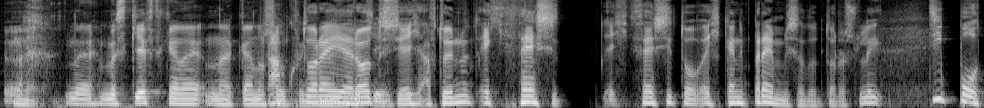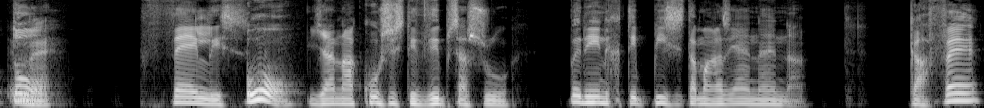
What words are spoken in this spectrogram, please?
ε, ναι. ναι, με σκέφτηκα να, να κάνω shopping Άκου τώρα ναι, η οκ. ερώτηση. Έχει, αυτό είναι, έχει, θέσει, έχει θέσει το. Έχει κάνει premise εδώ τώρα. Σου λέει τι ποτό Ναι. θέλεις Ω, για να ακούσεις τη δίψα σου πριν χτυπήσεις τα μαγαζιά ένα-ένα; Καφέ,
